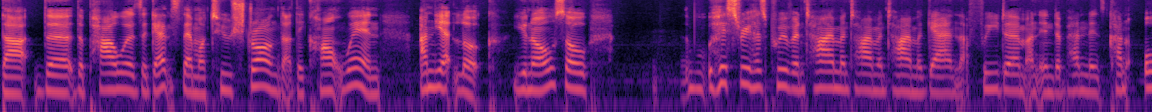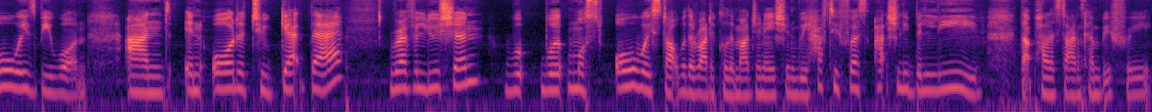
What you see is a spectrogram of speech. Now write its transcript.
that the the powers against them are too strong, that they can't win. And yet, look, you know, so history has proven time and time and time again that freedom and independence can always be won. And in order to get there, revolution w- w- must always start with a radical imagination. We have to first actually believe that Palestine can be free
